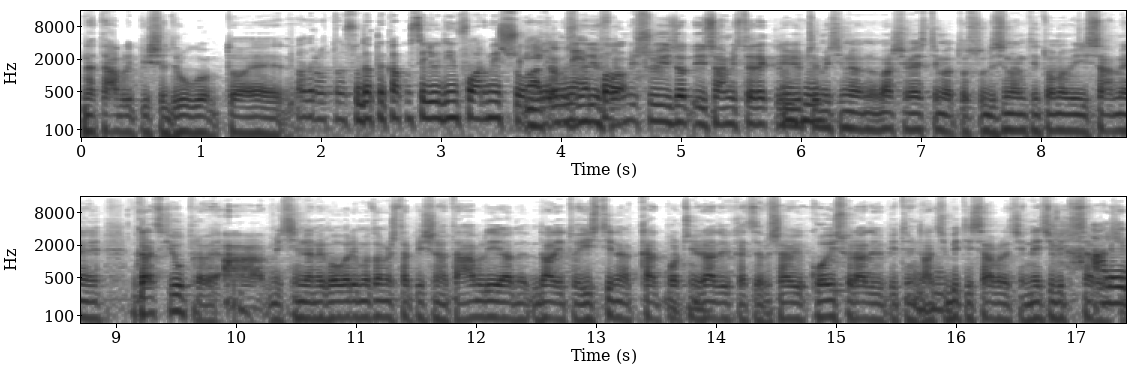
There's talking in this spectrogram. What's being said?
na tabli piše drugo, to je... Pa dobro, to su, dakle, kako se ljudi informišu, ali ne po... I kako se ljudi informišu i, i sami ste rekli uh juče, mislim, na, vašim vestima, to su disonantni tonovi i same gradske uprave. A mislim da ne govorimo o tome šta piše na tabli, a da li je to istina, kad počinju radovi, kad se završavaju, koji su radovi u pitanju, da li će biti saobraćaj, neće biti saobraćaj. Ali,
